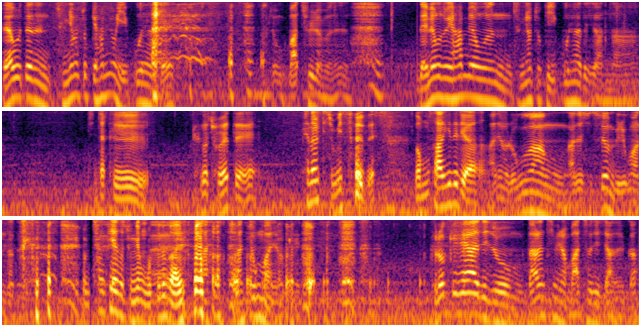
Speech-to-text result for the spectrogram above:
내가 볼 때는 중량 조끼 한 명이 입고 해야 돼. 좀 맞추려면은 네 명 중에 한 명은 중량 조끼 입고 해야 되지 않나. 진짜 그 그거 줘야 돼 페널티 좀 있어야 돼 너무 사기들이야 아니면 로그강 아저씨 수염 밀고 한다든가. 그럼 창피해서 중량 못 드는 네. 거 아니야? 한- 한쪽만 이렇게. 그렇게 해야지 좀 다른 팀이랑 맞춰지지 않을까?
